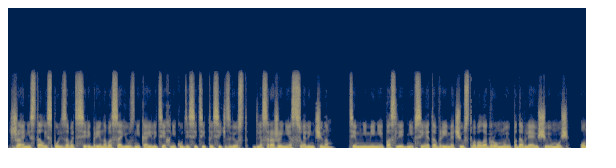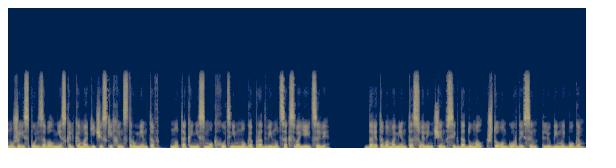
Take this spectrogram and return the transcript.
Джа не стал использовать Серебряного Союзника или технику 10 тысяч звезд для сражения с Суалинчином. Тем не менее последний все это время чувствовал огромную подавляющую мощь. Он уже использовал несколько магических инструментов, но так и не смог хоть немного продвинуться к своей цели. До этого момента Суалинчен всегда думал, что он гордый сын, любимый богом.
